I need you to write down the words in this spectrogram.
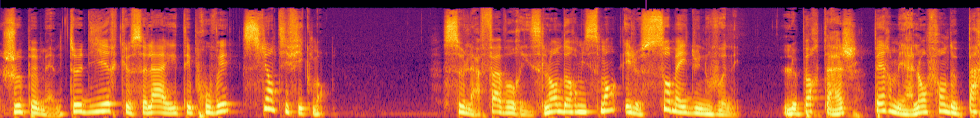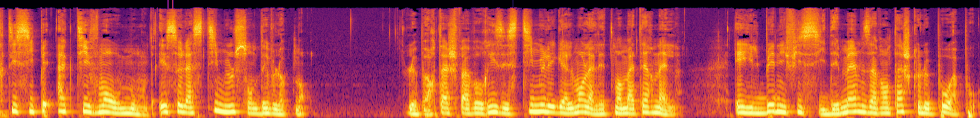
Je peux même te dire que cela a été prouvé scientifiquement. Cela favorise l'endormissement et le sommeil du nouveau-né. Le portage permet à l'enfant de participer activement au monde et cela stimule son développement. Le portage favorise et stimule également l'allaitement maternel et il bénéficie des mêmes avantages que le pot à pot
